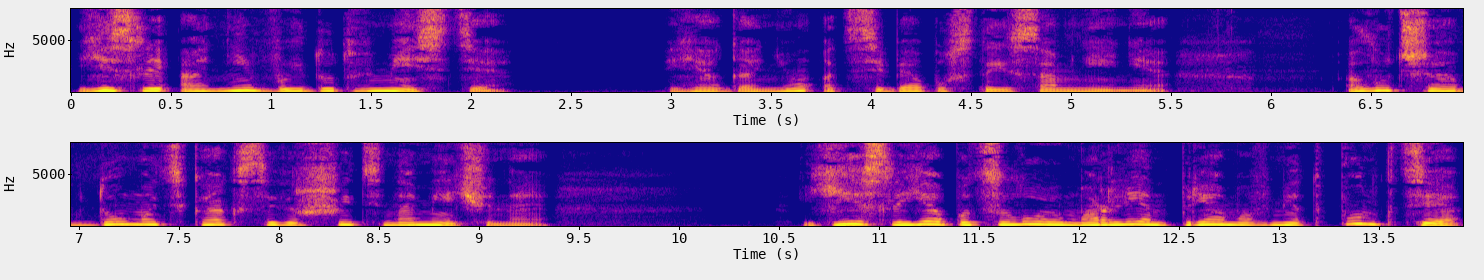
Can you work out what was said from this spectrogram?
Если они выйдут вместе? Я гоню от себя пустые сомнения — Лучше обдумать, как совершить намеченное. Если я поцелую Марлен прямо в медпункте,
